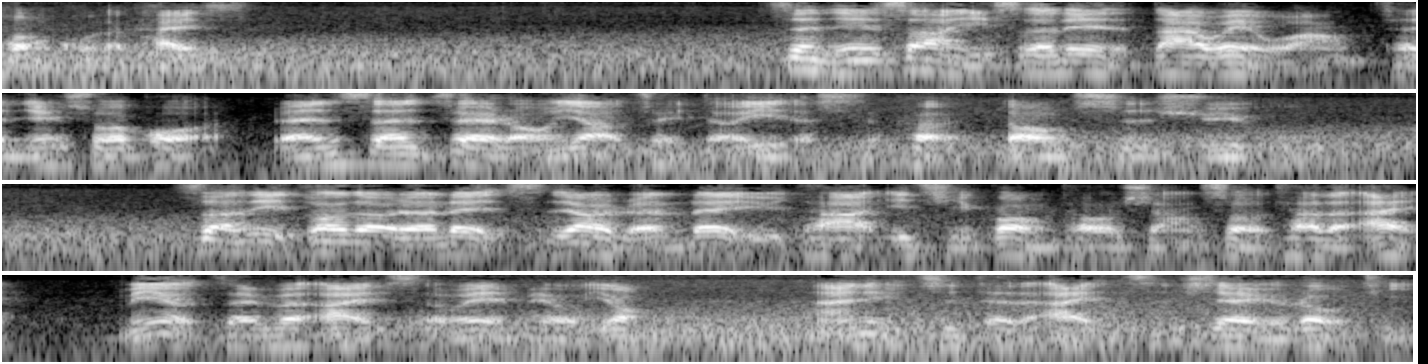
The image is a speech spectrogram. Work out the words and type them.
痛苦的开始。圣经上以色列的大卫王曾经说过：“人生最荣耀、最得意的时刻都是虚无。上帝创造人类是要人类与他一起共同享受他的爱，没有这份爱，什么也没有用。男女之间的爱只限于肉体，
